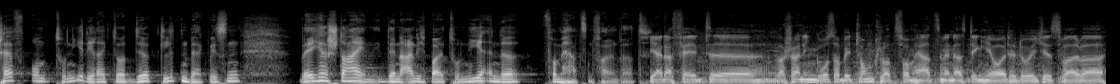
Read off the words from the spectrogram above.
Chef und Turnierdirektor Dirk Glittenberg wissen, welcher Stein denn eigentlich bei Turnierende vom Herzen fallen wird. Ja, da fällt äh, wahrscheinlich ein großer Betonklotz vom Herzen, wenn das Ding hier heute durch ist, weil wir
